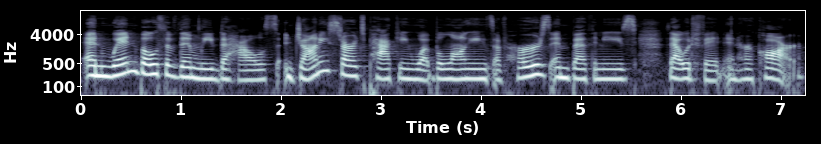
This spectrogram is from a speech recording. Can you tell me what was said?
And when both of them leave the house, Jonnie starts packing what belongings of hers and Bethany's that would fit in her car.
